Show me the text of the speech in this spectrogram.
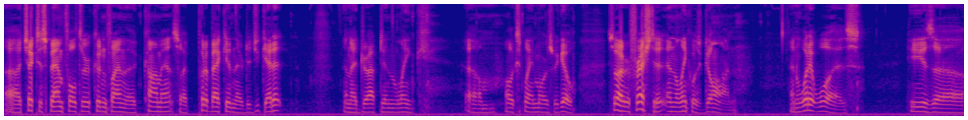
Uh, checked his spam filter, couldn't find the comment, so I put it back in there. Did you get it? And I dropped in the link. Um, I'll explain more as we go. So I refreshed it, and the link was gone. And what it was, he is uh,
